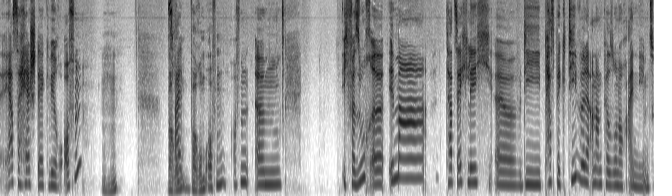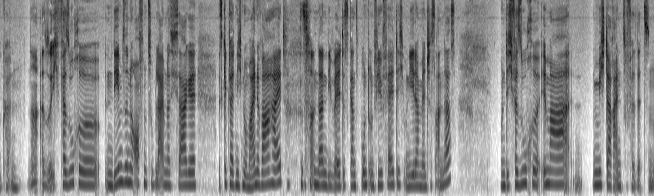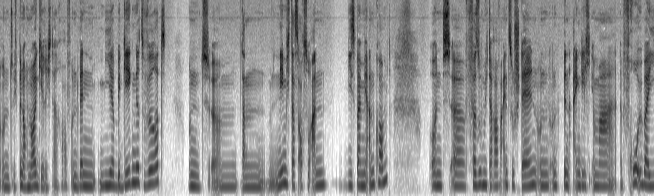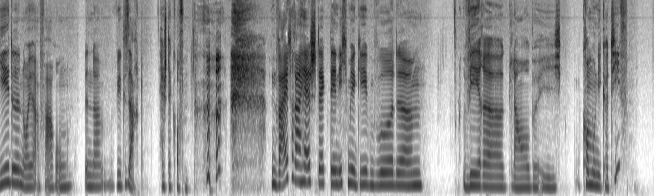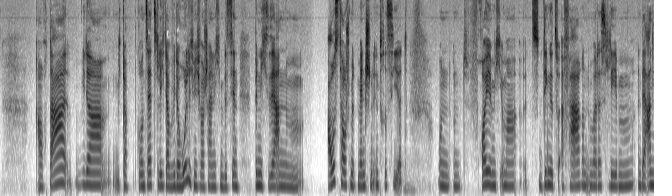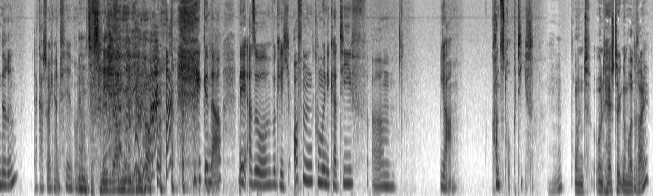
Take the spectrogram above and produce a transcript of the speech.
erster Hashtag wäre offen. Mhm. Warum, Zwei, warum offen? Offen. Ähm, ich versuche immer tatsächlich äh, die Perspektive der anderen Person auch einnehmen zu können. Ne? Also ich versuche in dem Sinne offen zu bleiben, dass ich sage, es gibt halt nicht nur meine Wahrheit, sondern die Welt ist ganz bunt und vielfältig und jeder Mensch ist anders. Und ich versuche immer, mich da rein zu versetzen und ich bin auch neugierig darauf. Und wenn mir begegnet wird, und ähm, dann nehme ich das auch so an, wie es bei mir ankommt und äh, versuche mich darauf einzustellen und, und bin eigentlich immer froh über jede neue Erfahrung. Bin da, wie gesagt, Hashtag offen. Ein weiterer Hashtag, den ich mir geben würde, wäre, glaube ich, kommunikativ. Auch da wieder, ich glaube grundsätzlich, da wiederhole ich mich wahrscheinlich ein bisschen, bin ich sehr an einem Austausch mit Menschen interessiert und, und freue mich immer, Dinge zu erfahren über das Leben der anderen. Da gab es manchmal einen Film, oder? Das Leben der anderen, genau. genau. Nee, also wirklich offen, kommunikativ, ähm, ja, konstruktiv. Mhm. Und, und Hashtag Nummer drei?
